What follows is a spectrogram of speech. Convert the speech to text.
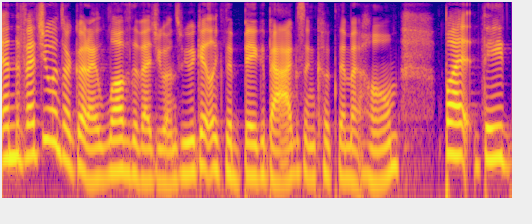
and the veggie ones are good. I love the veggie ones. We would get like the big bags and cook them at home, but they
